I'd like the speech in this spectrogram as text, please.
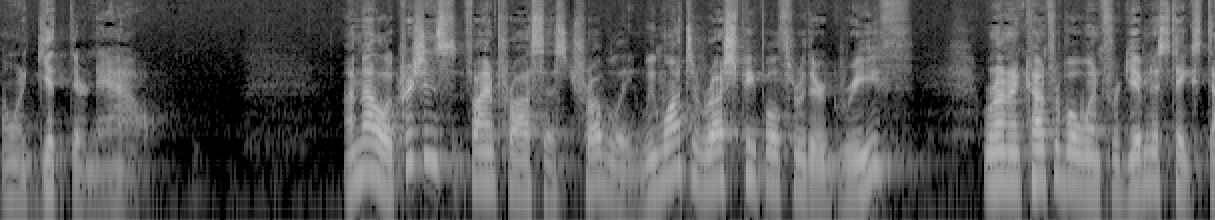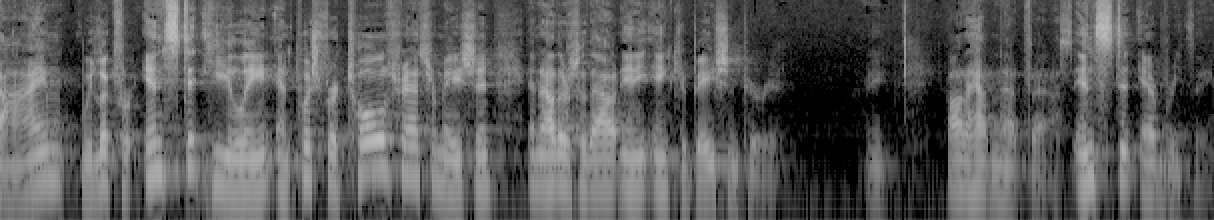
I want to get there now. I'm not alone. Christians find process troubling. We want to rush people through their grief. We're uncomfortable when forgiveness takes time. We look for instant healing and push for total transformation in others without any incubation period. I mean, it ought to happen that fast. Instant everything.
